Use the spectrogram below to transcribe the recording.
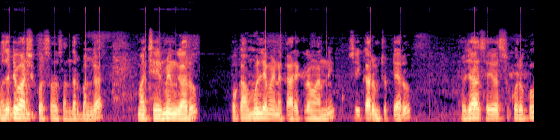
మొదటి వార్షికోత్సవ సందర్భంగా మా చైర్మన్ గారు ఒక అమూల్యమైన కార్యక్రమాన్ని శ్రీకారం చుట్టారు. ప్రజా సేవస్సు కొరకు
